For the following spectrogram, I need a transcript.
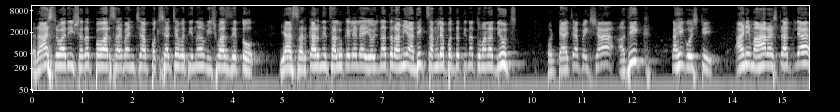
राष्ट्रवादी शरद पवार साहेबांच्या पक्षाच्या वतीनं विश्वास देतो. या सरकारने चालू केलेल्या योजना तर आम्ही अधिक चांगल्या पद्धतीनं तुम्हाला देऊच. पण त्याच्यापेक्षा अधिक काही गोष्टी. आणि महाराष्ट्रातल्या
